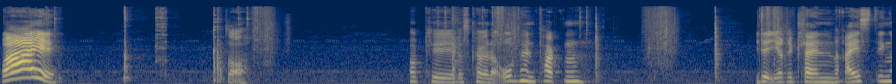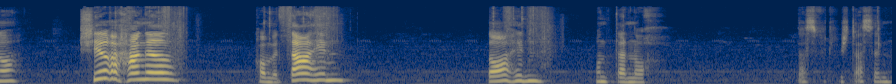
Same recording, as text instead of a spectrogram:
Why? So. Okay, das können wir da oben hinpacken. Wieder ihre kleinen Reisdinger. Schirrehangel. Kommen wir dahin. Dahin. Und dann noch. Das wird, ich das hin?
